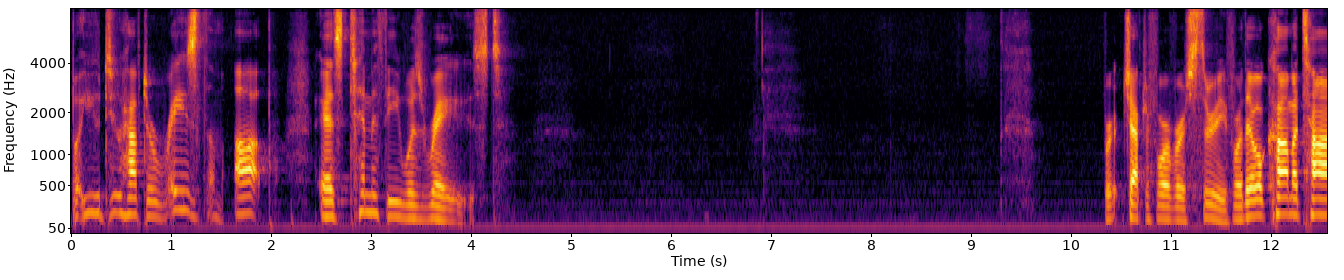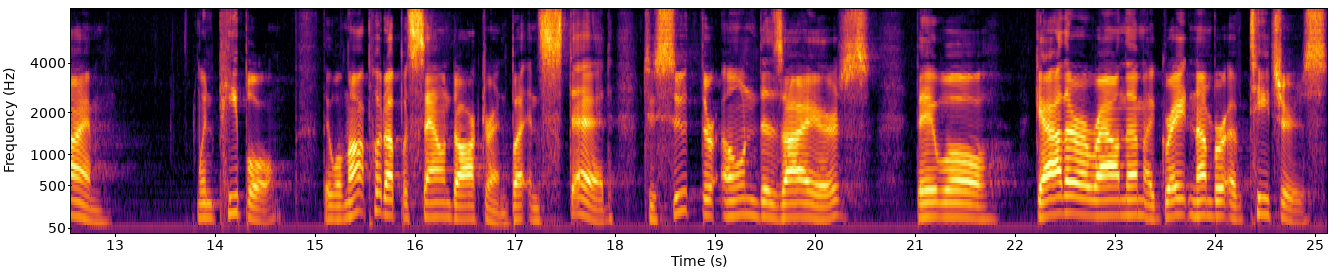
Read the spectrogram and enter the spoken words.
But you do have to raise them up as Timothy was raised. chapter 4, verse 3 For there will come a time when people. They will not put up with sound doctrine, but instead, to suit their own desires, they will gather around them a great number of teachers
